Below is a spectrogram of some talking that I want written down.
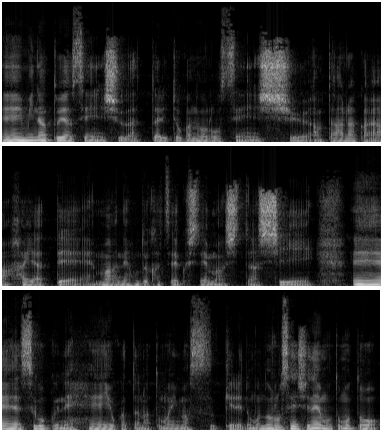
えー、港屋選手だったりとか、野呂選手、あと荒川颯、まあね、本当で活躍してましたし、えー、すごくね、良、えー、かったなと思いますけれども、野呂選手ね、もともと、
